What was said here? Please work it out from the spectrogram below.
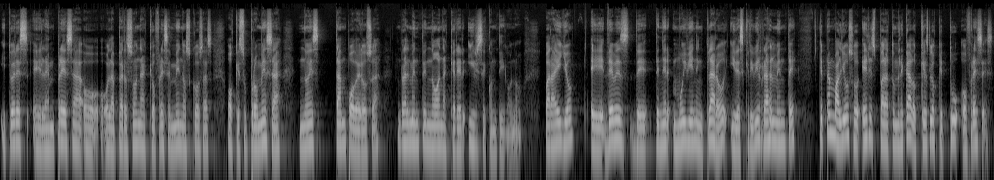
y tú eres eh, la empresa o, la persona que ofrece menos cosas o que su promesa no es tan poderosa, realmente no van a querer irse contigo, ¿no? Para ello, eh, debes de tener muy bien en claro y describir realmente qué tan valioso eres para tu mercado, qué es lo que tú ofreces.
